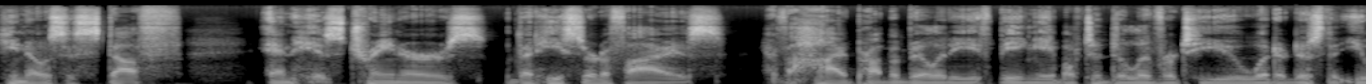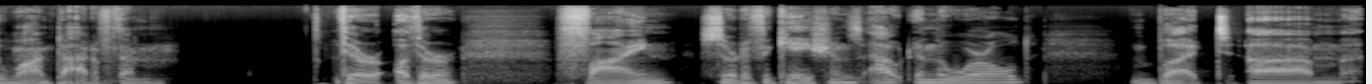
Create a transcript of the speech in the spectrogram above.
He knows his stuff, and his trainers that he certifies have a high probability of being able to deliver to you what it is that you want out of them. There are other fine certifications out in the world, but um,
